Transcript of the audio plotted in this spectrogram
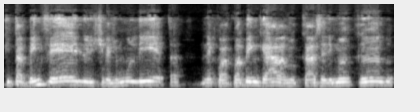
que tá bem velho, ele chega de muleta, né, com a, com a bengala, no caso, ele mancando.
